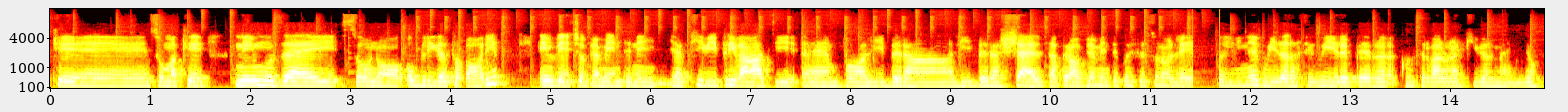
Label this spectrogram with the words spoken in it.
che, insomma, che nei musei sono obbligatori e invece ovviamente negli archivi privati è un po' libera, libera scelta, però ovviamente queste sono le linee guida da seguire per conservare un archivio al meglio.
